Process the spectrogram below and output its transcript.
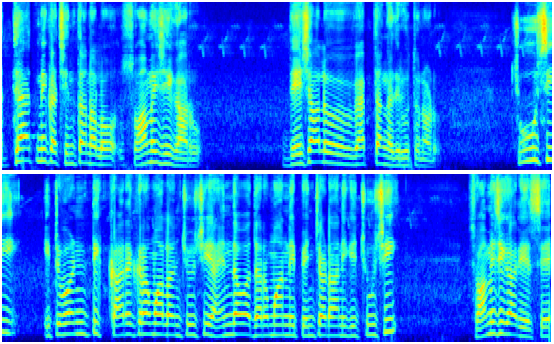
ఆధ్యాత్మిక చింతనలో స్వామీజీ గారు దేశాలు వ్యాప్తంగా తిరుగుతున్నాడు. చూసి ఇటువంటి కార్యక్రమాలను చూసి హైందవ ధర్మాన్ని పెంచడానికి చూసి స్వామీజీ గారు చేస్తే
